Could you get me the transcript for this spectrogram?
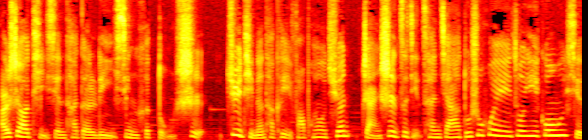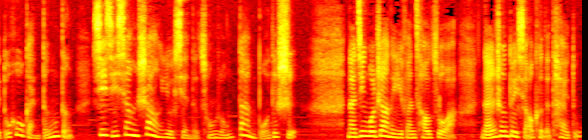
而是要体现他的理性和懂事。具体呢，他可以发朋友圈展示自己参加读书会、做义工、写读后感等等积极向上又显得从容淡泊的事。那经过这样的一番操作啊，男生对小可的态度。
